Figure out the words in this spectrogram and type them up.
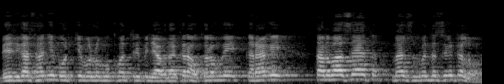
ਬੇਰੁਜ਼ਗਾਰ ਸਾਂਝੇ ਮੋਰਚੇ ਵੱਲੋਂ ਮੁੱਖ ਮੰਤਰੀ ਪੰਜਾਬ ਦਾ ਘਰਾਓ ਕਰਾਂਗੇ ਕਰਾਂਗੇ। ਧੰਨਵਾਦ ਸਹਿਤ, ਮੈਂ ਸੁਖਵਿੰਦਰ ਸਿੰਘ ਢੱਲਵਾ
